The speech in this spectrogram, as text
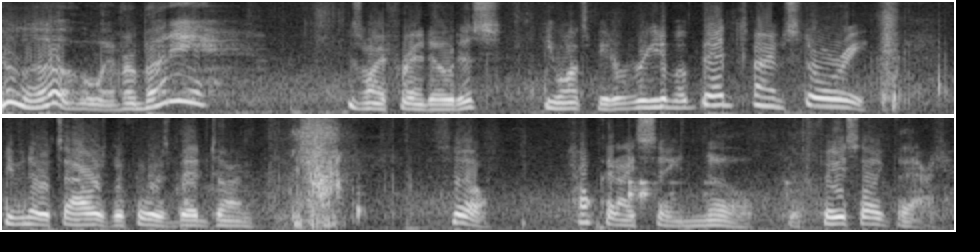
Hello, everybody. This is my friend Otis. He wants me to read him a bedtime story, even though it's hours before his bedtime. So, how can I say no to a face like that?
